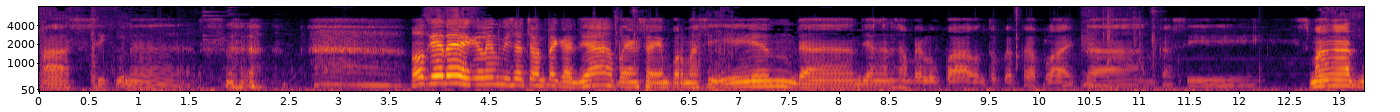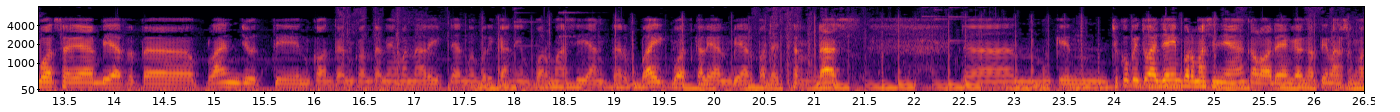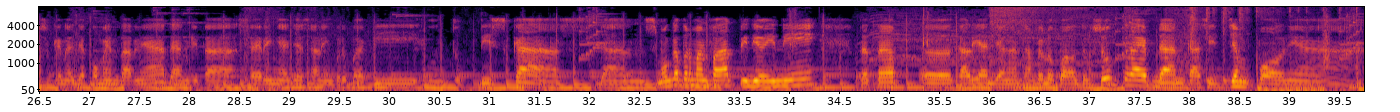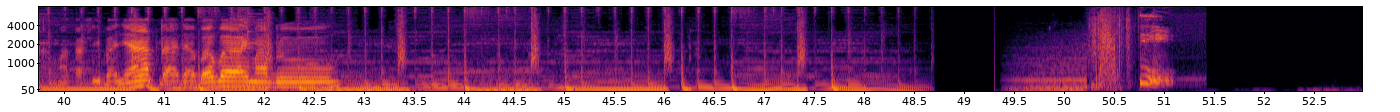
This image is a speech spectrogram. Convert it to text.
Asik bener. Oke deh, kalian bisa contek aja apa yang saya informasiin dan jangan sampai lupa untuk tetap like dan kasih semangat buat saya biar tetap lanjutin konten-konten yang menarik dan memberikan informasi yang terbaik buat kalian biar pada cerdas. Dan mungkin cukup itu aja informasinya. Kalau ada yang gak ngerti langsung masukin aja komentarnya dan kita sharing aja saling berbagi untuk discuss. Dan semoga bermanfaat video ini. Tetap eh, kalian jangan sampai lupa untuk subscribe dan kasih jempolnya kasih banyak. Dadah, bye-bye, ma bro.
